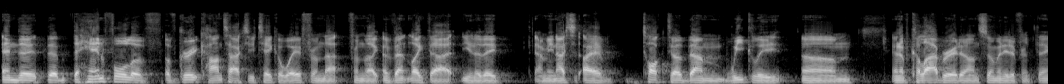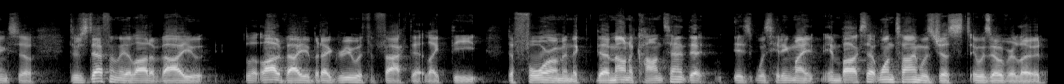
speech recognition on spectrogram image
and the, the the handful of of great contacts you take away from that from like event like that, you know, they. I mean, I I have talked to them weekly, um, and have collaborated on so many different things. So there's definitely a lot of value, a lot of value. But I agree with the fact that like the the forum and the the amount of content that is was hitting my inbox at one time was just it was overload.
